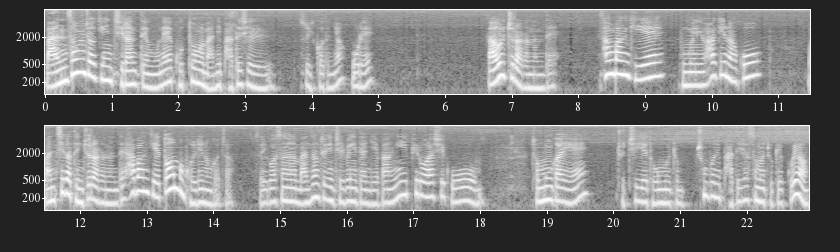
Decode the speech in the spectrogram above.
만성적인 질환 때문에 고통을 많이 받으실 수 있거든요. 올해. 나을 줄 알았는데 상반기에 분명히 확인하고 완치가 된 줄 알았는데 하반기에 또 한 번 걸리는 거죠. 그래서 이것은 만성적인 질병에 대한 예방이 필요하시고 전문가의 주치의 도움을 좀 충분히 받으셨으면 좋겠고요.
